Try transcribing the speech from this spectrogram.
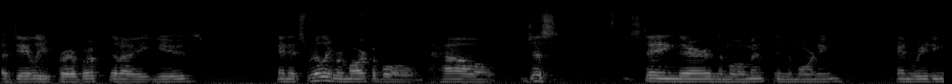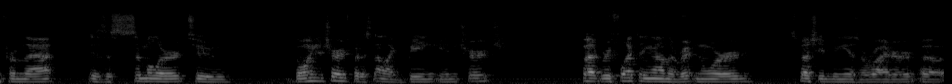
a daily prayer book that I use, and it's really remarkable how just staying there in the moment in the morning and reading from that is similar to going to church, but it's not like being in church, but reflecting on the written word especially me as a writer, uh,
